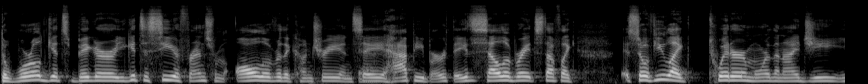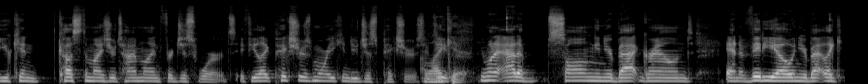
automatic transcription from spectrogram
the world gets bigger. You get to see your friends from all over the country and say happy birthday. You celebrate stuff like so if you like Twitter more than IG, you can customize your timeline for just words. If you like pictures more, you can do just pictures. if like you, it. you want to add a song in your background and a video in your back like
